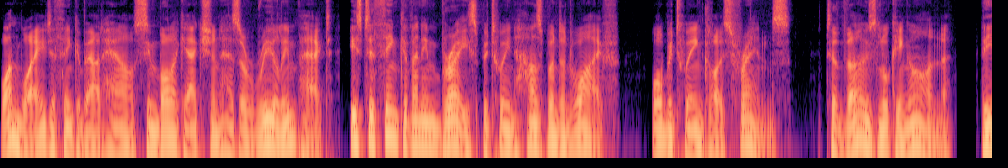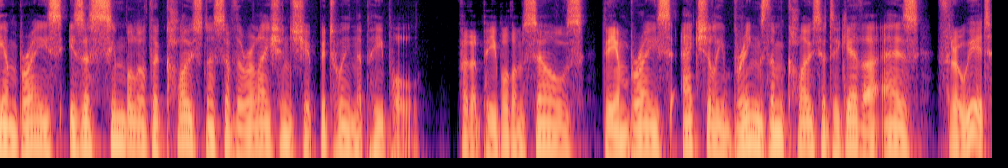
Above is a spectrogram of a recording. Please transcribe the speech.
One way to think about how symbolic action has a real impact is to think of an embrace between husband and wife, or between close friends. To those looking on, the embrace is a symbol of the closeness of the relationship between the people. For the people themselves, the embrace actually brings them closer together as, through it,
